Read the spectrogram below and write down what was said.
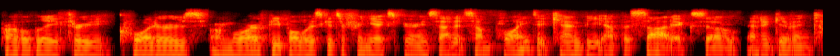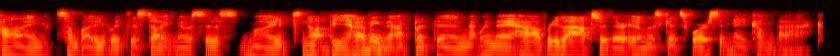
probably three quarters or more of people with schizophrenia experience that at some point. It can be episodic. So, at a given time, somebody with this diagnosis might not be having that, but then when they have relapse or their illness gets worse, it may come back.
